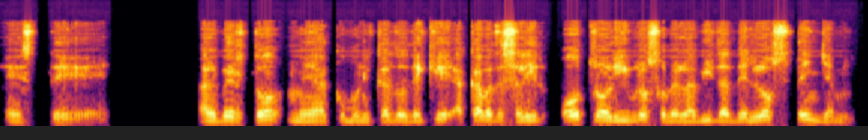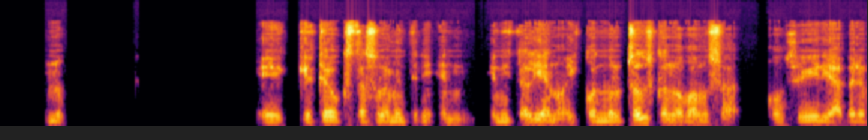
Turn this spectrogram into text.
este, Alberto, me ha comunicado de que acaba de salir otro libro sobre la vida de los Benjamin. Eh, que creo que está solamente en, italiano. Y cuando lo traduzcan lo vamos a conseguir y a ver,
